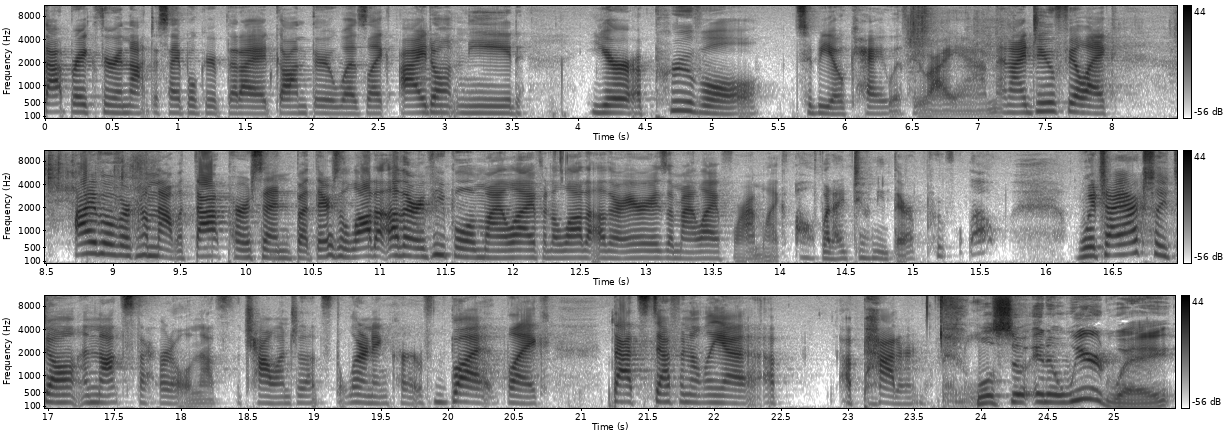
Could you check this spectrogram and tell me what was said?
that breakthrough in that disciple group that I had gone through was like, I don't need your approval to be okay with who I am. And I do feel like I've overcome that with that person, but there's a lot of other people in my life and a lot of other areas of my life where I'm like, oh, but I do need their approval though. Which I actually don't, and that's the hurdle and that's the challenge and that's the learning curve. But like that's definitely a, a a pattern for me. Well, so in a weird way,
